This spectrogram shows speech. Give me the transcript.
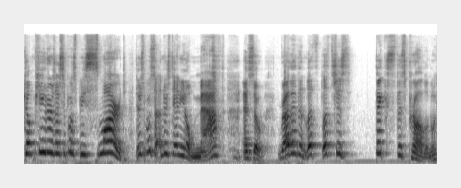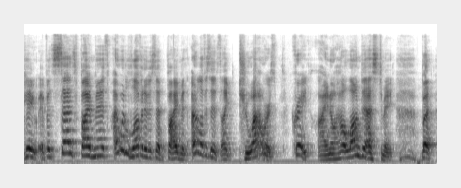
Computers are supposed to be smart. They're supposed to understand, you know, math. And so rather than let's let's just fix this problem, okay? If it says five minutes, I would love it if it said five minutes. I would love it if it said like two hours. Great, I know how long to estimate. But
